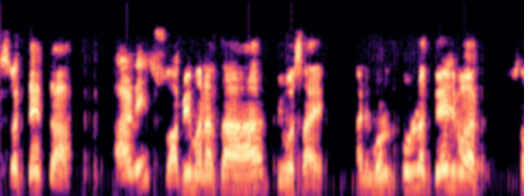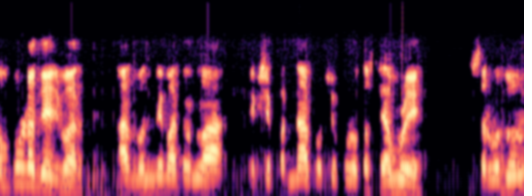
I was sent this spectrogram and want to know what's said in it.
श्रद्धेचा आणि स्वाभिमानाचा हा दिवस आहे. आणि म्हणून पूर्ण देशभर संपूर्ण देशभर आज वंदे मातरमला एकशे पन्नास वर्ष पूर्ण होत असल्यामुळे सर्वदूर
